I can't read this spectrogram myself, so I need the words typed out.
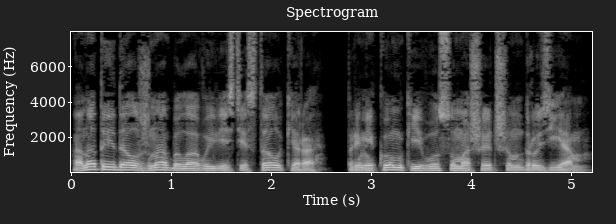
она-то и должна была вывести сталкера прямиком к его сумасшедшим друзьям.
